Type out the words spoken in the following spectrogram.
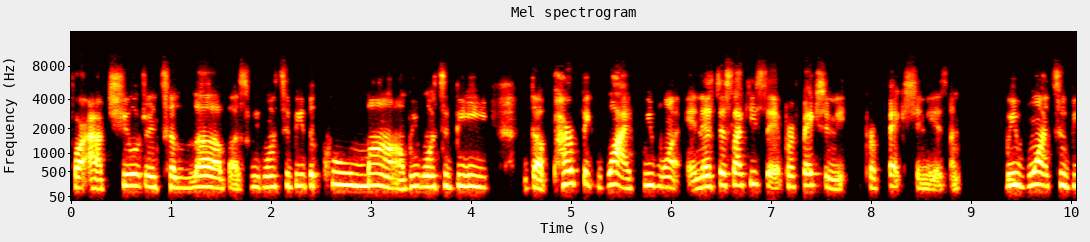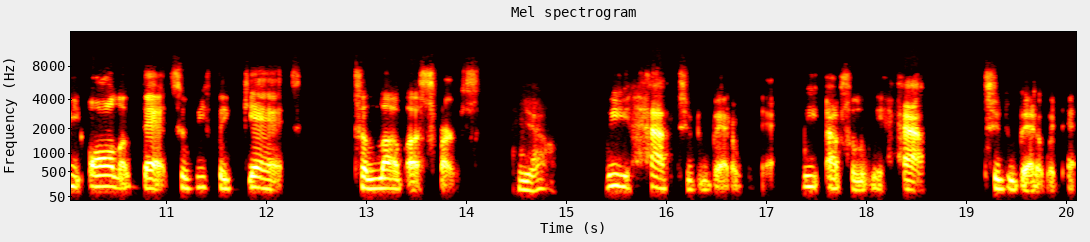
for our children to love us. We want to be the cool mom. We want to be the perfect wife. We want, and that's just like you said, perfection, perfectionism. We want to be all of that so we forget to love us first. Yeah. We have to do better with that. We absolutely have to do better with that.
